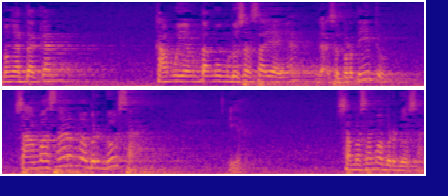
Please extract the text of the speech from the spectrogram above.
mengatakan kamu yang tanggung dosa saya ya, nggak seperti itu. Sama-sama berdosa. Iya. Sama-sama berdosa.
